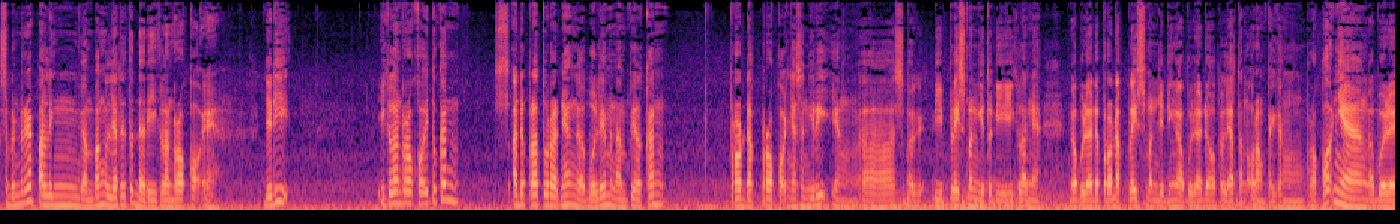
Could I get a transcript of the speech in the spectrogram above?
sebenarnya paling gampang ngeliat itu dari iklan rokok ya. Jadi iklan rokok itu kan ada peraturannya nggak boleh menampilkan produk rokoknya sendiri yang uh, sebagai di placement gitu di iklannya. Nggak boleh ada produk placement jadi nggak boleh ada kelihatan orang pegang rokoknya nggak boleh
